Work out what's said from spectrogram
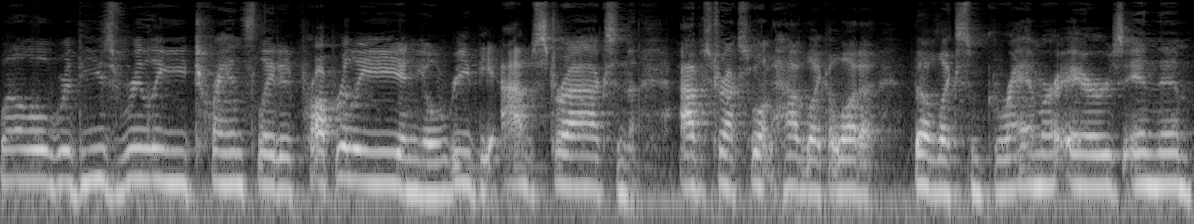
well, were these really translated properly? And you'll read the abstracts, and the abstracts won't have like a lot of they'll have like some grammar errors in them.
